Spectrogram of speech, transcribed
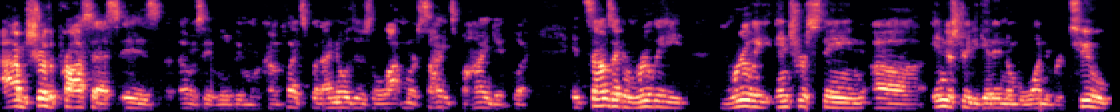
I'm sure the process is I would say a little bit more complex, but I know there's a lot more science behind it. But it sounds like a really really interesting uh, industry to get in. Number one, number two.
